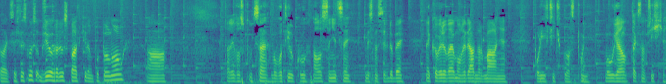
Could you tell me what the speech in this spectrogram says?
Tak, sešli jsme z Obřího hradu zpátky na Popelnou a tady v hospůdce, nebo v otýlku na Losenici, bychom si v době necovidové mohli dát normálně polívčičku aspoň. Bohužel, tak snad příště.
